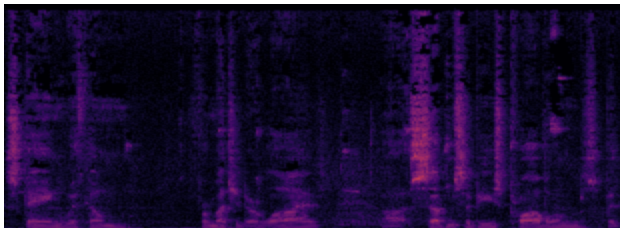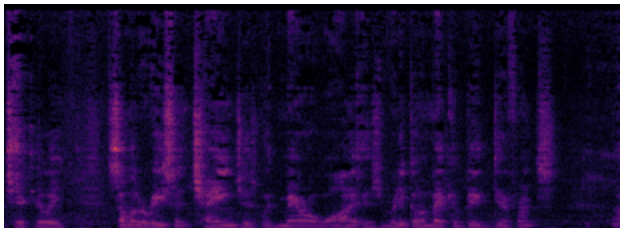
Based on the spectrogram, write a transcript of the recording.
staying with them for much of their lives. Uh, substance abuse problems, particularly some of the recent changes with marijuana, is really going to make a big difference. Uh,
